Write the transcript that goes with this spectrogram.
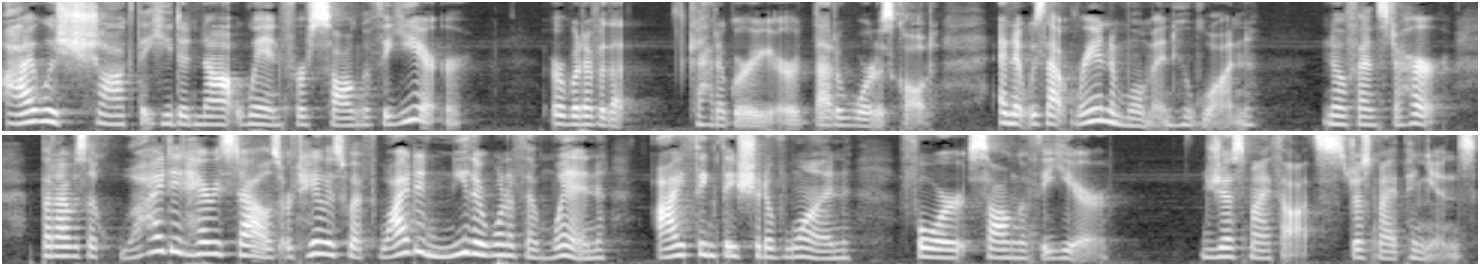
I was shocked that he did not win for Song of the Year or whatever that category or that award is called. And it was that random woman who won. No offense to her. But I was like, why did Harry Styles or Taylor Swift, why did neither one of them win? I think they should have won for Song of the Year. Just my thoughts, just my opinions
